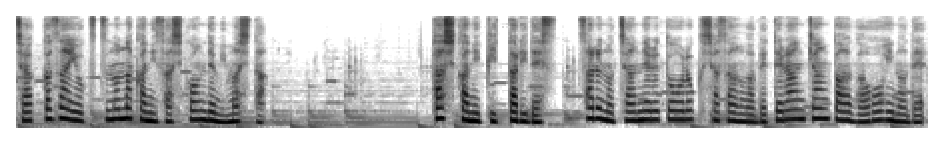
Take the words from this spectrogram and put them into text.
着火剤を筒の中に差し込んでみました。確かにぴったりです。猿のチャンネル登録者さんはベテランキャンパーが多いので、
